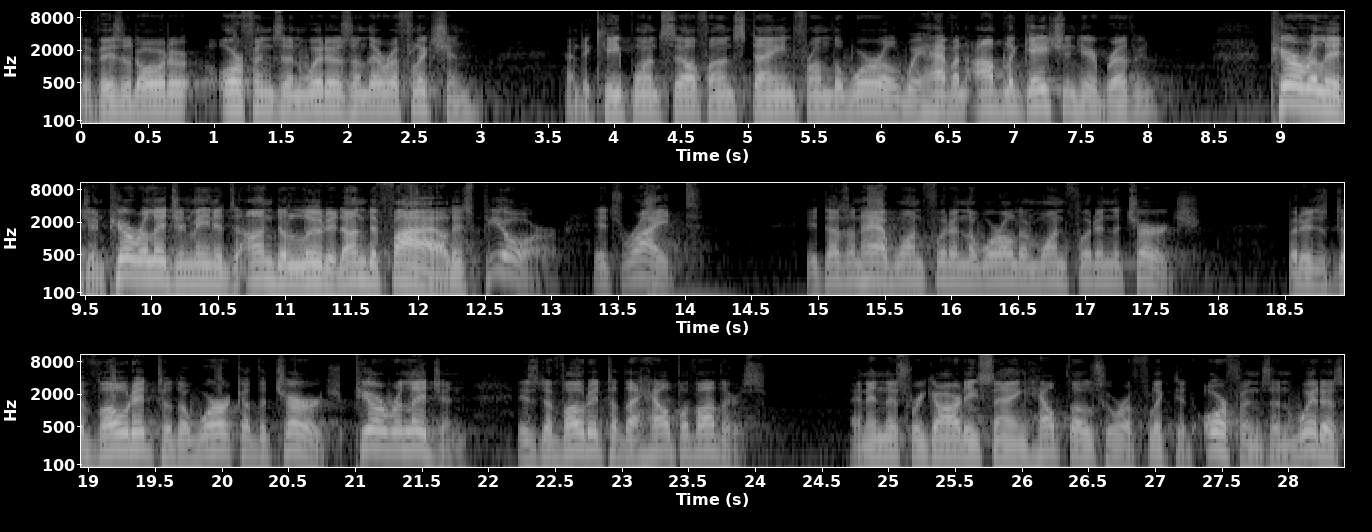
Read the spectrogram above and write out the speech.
to visit order, orphans and widows in their affliction, and to keep oneself unstained from the world. We have an obligation here, brethren. Pure religion. Pure religion means it's undiluted, undefiled, it's pure, it's right. It doesn't have one foot in the world and one foot in the church, but it is devoted to the work of the church. Pure religion is devoted to the help of others. And in this regard, he's saying, help those who are afflicted, orphans and widows,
